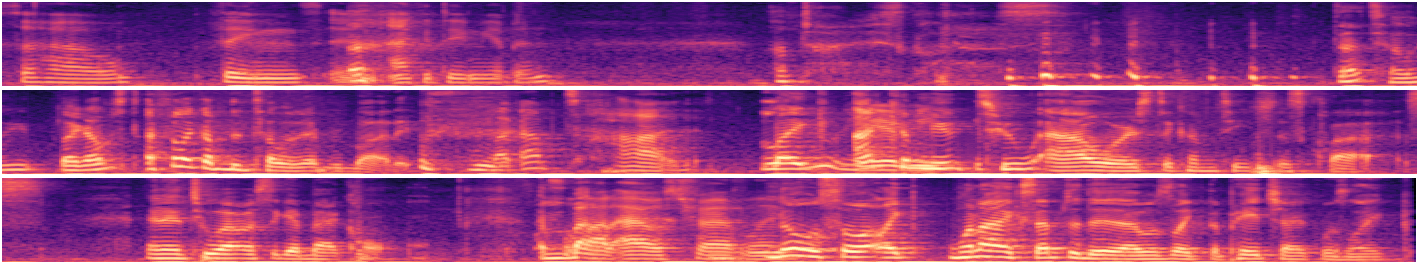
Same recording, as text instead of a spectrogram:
So how things in academia been? I'm tired of this class. Did I tell you? Like I was. I feel like I've been telling everybody. I'm like I'm tired. Like I hear me? commute two hours to come teach this class, and then two hours to get back home. That's a But- lot of hours traveling. No, so like when I accepted it, I was like the paycheck was like,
